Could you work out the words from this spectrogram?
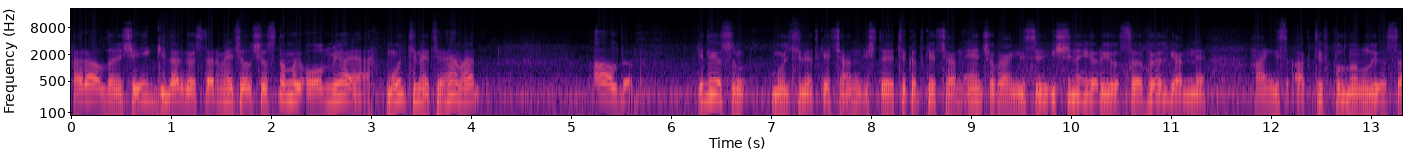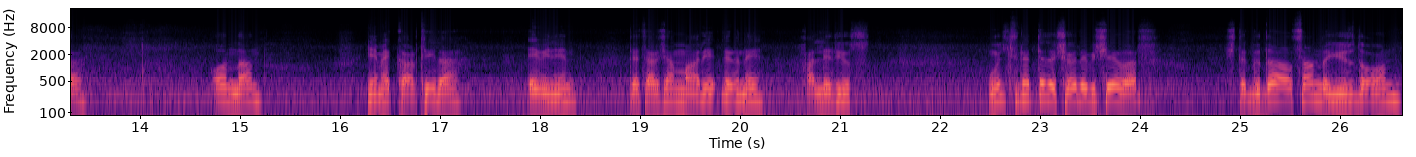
Her aldığın şeyi gider göstermeye çalışıyorsun ama olmuyor ya. Multinet'i hemen aldın. Gidiyorsun multinet geçen, işte ticket geçen, en çok hangisi işine yarıyorsa, bölgenle hangisi aktif kullanılıyorsa ondan yemek kartıyla evinin deterjan maliyetlerini hallediyorsun. Multinet'te de şöyle bir şey var. İşte gıda alsan da yüzde on,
